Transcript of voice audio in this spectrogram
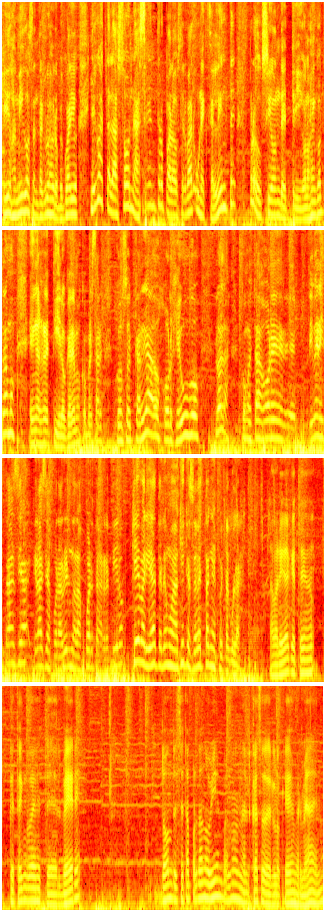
Queridos amigos, Santa Cruz Agropecuario llegó hasta la zona centro para observar una excelente producción de trigo. Nos encontramos en el retiro. Queremos conversar con su encargado, Jorge Hugo. Lola, ¿cómo estás, Jorge? Eh, primera instancia, gracias por abrirnos las puertas del retiro. ¿Qué variedad tenemos aquí que se ve tan espectacular? La variedad que tengo, que tengo es este, el BR, donde se está portando bien, ¿no? en el caso de lo que es enfermedades. ¿no?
